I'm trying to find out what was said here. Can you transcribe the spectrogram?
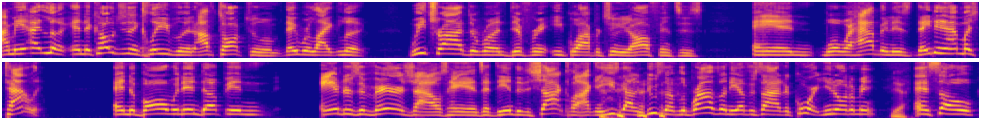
I mean, I look, and the coaches in Cleveland, I've talked to them. They were like, look, we tried to run different equal opportunity offenses. And what would happen is they didn't have much talent. And the ball would end up in Anderson Varejão's hands at the end of the shot clock, and he's got to do something. LeBron's on the other side of the court. You know what I mean? Yeah. And so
